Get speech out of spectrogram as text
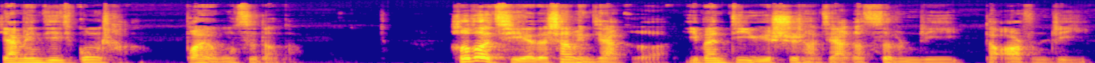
压棉机工厂。保险公司等等，合作企业的商品价格一般低于市场价格四分之一到二分之一。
